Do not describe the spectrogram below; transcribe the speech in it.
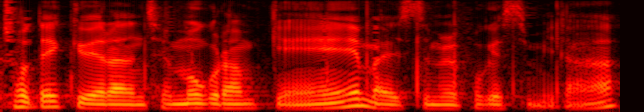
초대교회라는 제목으로 함께 말씀을 보겠습니다.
